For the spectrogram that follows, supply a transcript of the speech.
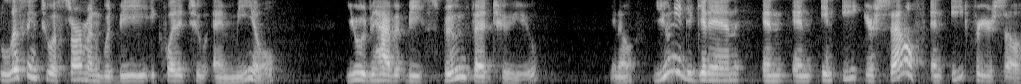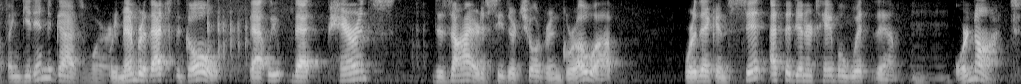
listening to a sermon would be equated to a meal, you would have it be spoon fed to you. You know, you need to get in and, and, and eat yourself and eat for yourself and get into God's word. Remember, that's the goal that we that parents desire to see their children grow up where they can sit at the dinner table with them Mhm. or not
